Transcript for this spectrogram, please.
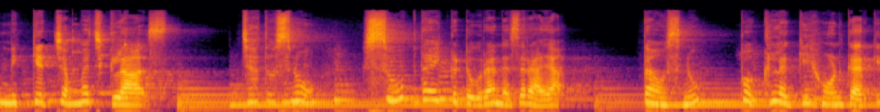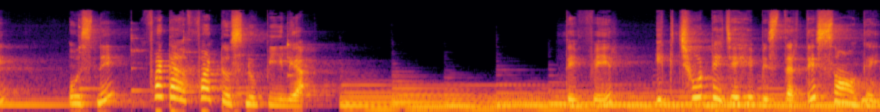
ਨਿੱਕੇ ਚਮਚ ਗਲਾਸ, ਜਦ ਉਸ ਨੂੰ ਸੂਪ ਦਾ ਇੱਕ ਕਟੋਰਾ ਨਜ਼ਰ ਆਇਆ, ਤਾਂ ਉਸ ਨੂੰ ਭੁੱਖ ਲੱਗੀ ਹੋਣ ਕਰਕੇ ਉਸਨੇ ਫਟਾਫਟ ਉਸ ਨੂੰ ਪੀ ਲਿਆ। ਤੇ ਫਿਰ ਇੱਕ ਛੋਟੇ ਜਿਹੇ ਬਿਸਤਰ ਤੇ ਸੌਂ ਗਈ।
